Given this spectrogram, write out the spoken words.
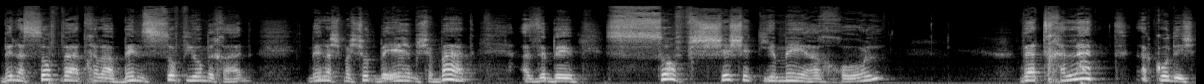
בין הסוף וההתחלה, בין סוף יום אחד, בין השמשות בערב שבת, אז זה בסוף ששת ימי החול והתחלת הקודש,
